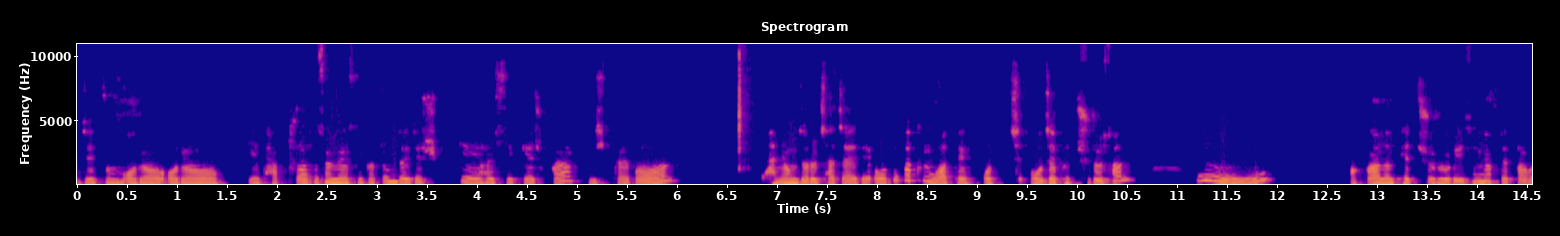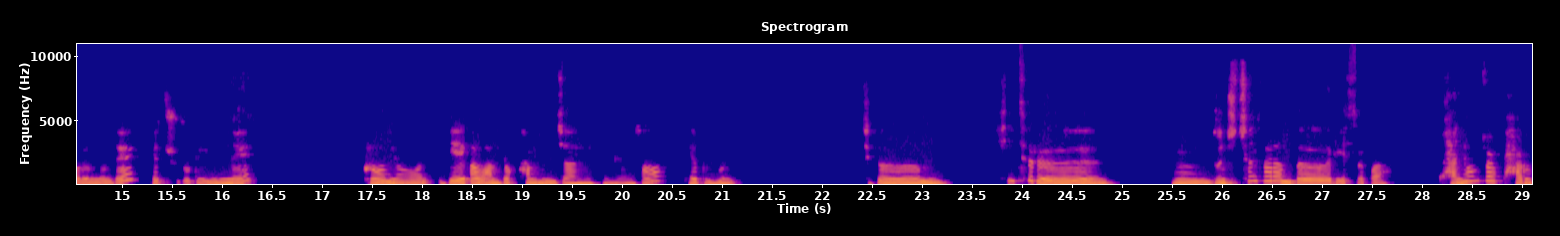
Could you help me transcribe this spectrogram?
이제 좀 어려, 어렵게 다 풀어서 설명했으니까 좀 더 이제 쉽게 할 수 있게 해줄까? 28번. 관형절을 찾아야 돼. 어, 똑같은 것 같아. 어제, 어제 배추를 산? 오, 아까는 배추룰이 생략됐다 그랬는데 배추룰이 있네? 그러면 얘가 완벽한 문장이 되면서 대부분 지금 힌트를 음, 눈치챈 사람들이 있을 거야. 관형절 바로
